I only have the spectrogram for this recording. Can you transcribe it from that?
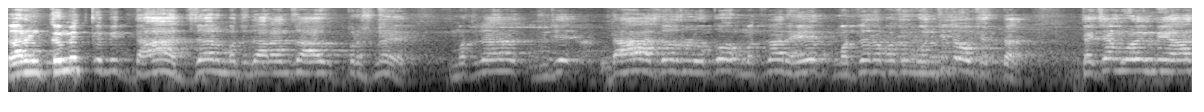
कारण कमीत कमी दहा हजार मतदारांचा हा प्रश्न आहे. मतदार म्हणजे दहा हजार लोक मतदार हे मतदानापासून वंचित राहू शकतात. त्याच्यामुळे मी आज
